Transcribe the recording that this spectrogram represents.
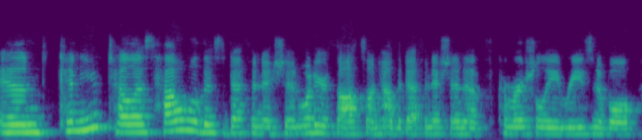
And can you tell us how will this definition, what are your thoughts on how the definition of commercially reasonable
